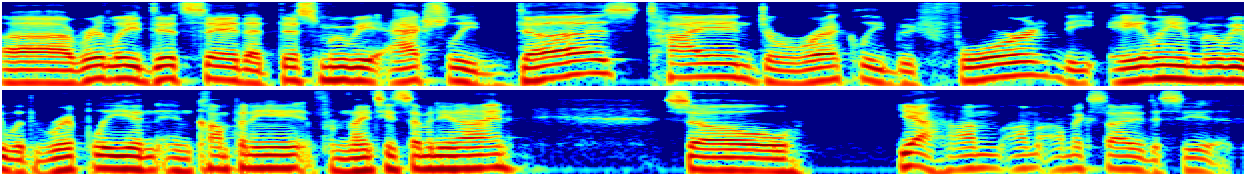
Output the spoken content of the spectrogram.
Uh, Ridley did say that this movie actually does tie in directly before the Alien movie with Ripley and, and company from 1979. So, yeah, I'm, I'm I'm excited to see it.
